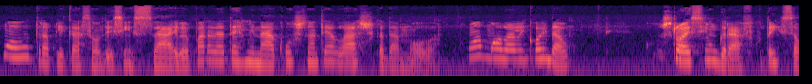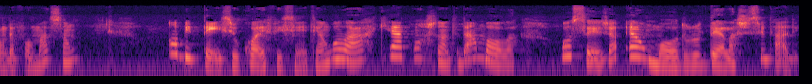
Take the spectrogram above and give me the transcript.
Uma outra aplicação desse ensaio é para determinar a constante elástica da mola, uma mola helicoidal. Constrói-se um gráfico tensão-deformação, obtém-se o coeficiente angular, que é a constante da mola, ou seja, é o módulo de elasticidade.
